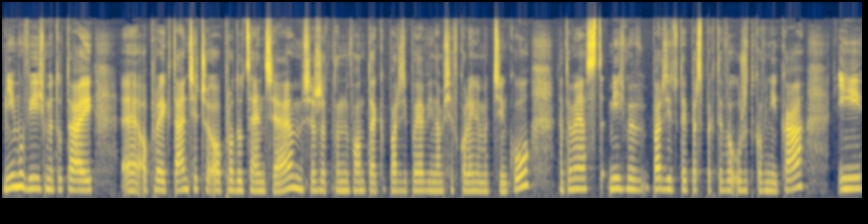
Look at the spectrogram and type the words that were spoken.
Mniej mówiliśmy tutaj e, o projektancie czy o producencie. Myślę, że ten wątek bardziej pojawi nam się w kolejnym odcinku. Natomiast mieliśmy bardziej tutaj perspektywę użytkownika i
